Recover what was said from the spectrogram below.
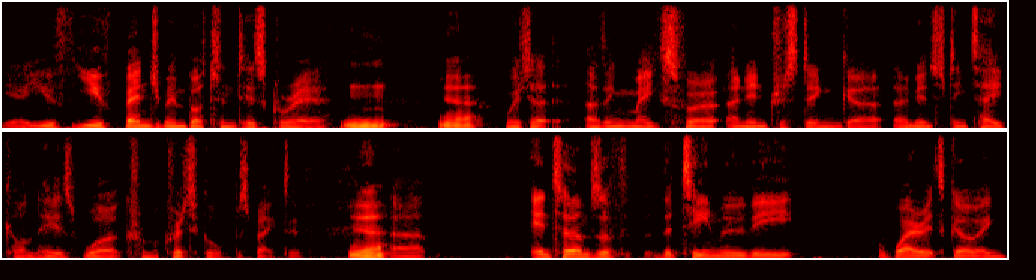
Yeah, you've you've Benjamin Buttoned his career, Mm, yeah, which I, I think makes for an interesting uh, an interesting take on his work from a critical perspective. yeah. Uh, in terms of the teen movie, where it's going,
